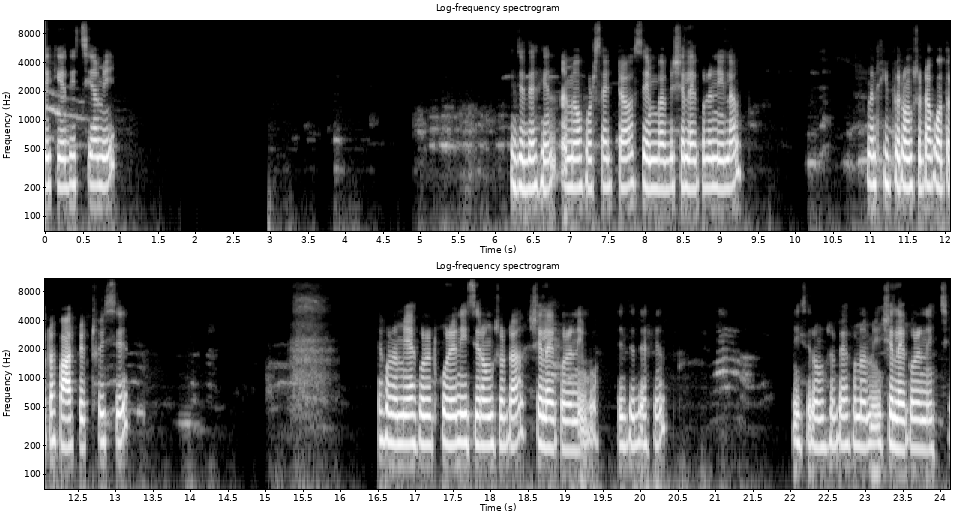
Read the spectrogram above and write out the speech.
দেখিয়ে দিচ্ছি আমি। যে দেখেন, আমি অপর সাইডটাও সেম ভাবে সেলাই করে নিলাম। মানে হিপের অংশটা কতটা পারফেক্ট হয়েছে। এখন আমি অ্যাকোরেট করে নিচের অংশটা সেলাই করে নিব। এই যে দেখেন, নিচের অংশটা এখন আমি সেলাই করে নিচ্ছি।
